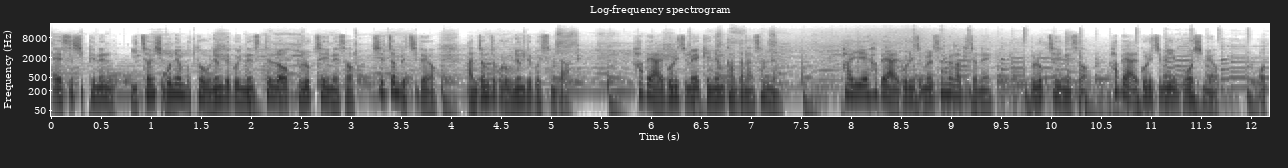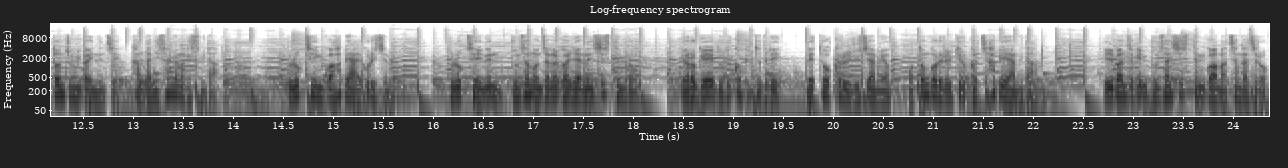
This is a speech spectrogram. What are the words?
SCP는 2015년부터 운영되고 있는 스텔러 블록체인에서 실전 배치되어 안정적으로 운영되고 있습니다. 합의 알고리즘의 개념 간단한 설명. 파이의 합의 알고리즘을 설명하기 전에 블록체인에서 합의 알고리즘이 무엇이며 어떤 종류가 있는지 간단히 설명하겠습니다. 블록체인과 합의 알고리즘. 블록체인은 분산 원장을 관리하는 시스템으로 여러 개의 노드 컴퓨터들이 네트워크를 유지하며 어떤 거리를 기록할지 합의해야 합니다. 일반적인 분산 시스템과 마찬가지로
